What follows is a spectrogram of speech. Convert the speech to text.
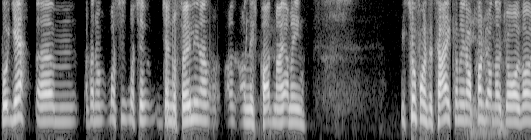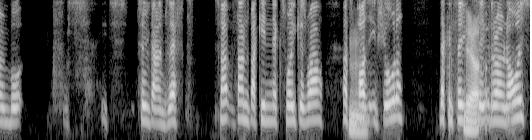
But yeah, um, I don't know what's what's a general feeling on, on, on this pod, mate. I mean, it's tough one to take. I mean, I'll ponder it on the drive home, but it's, it's two games left. It's Fans back in next week as well. That's a mm. positive, surely. They can see, yeah. see with their own eyes.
